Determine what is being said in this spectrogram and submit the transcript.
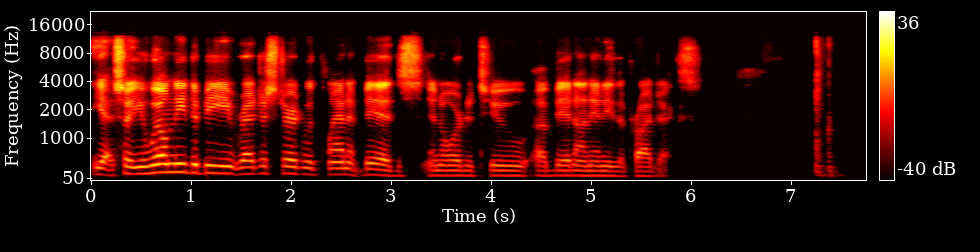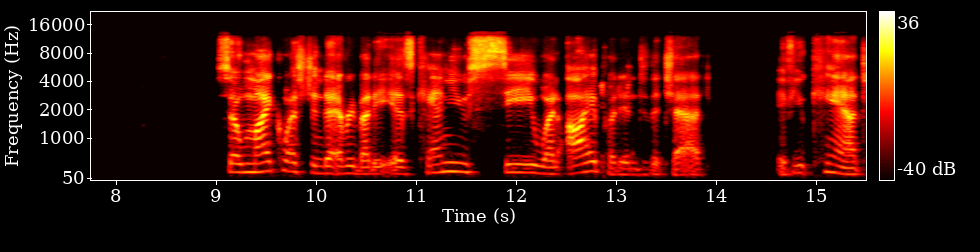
Yeah, so you will need to be registered with Planet Bids in order to uh, bid on any of the projects. So my question to everybody is, can you see what I put into the chat? If you can't,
